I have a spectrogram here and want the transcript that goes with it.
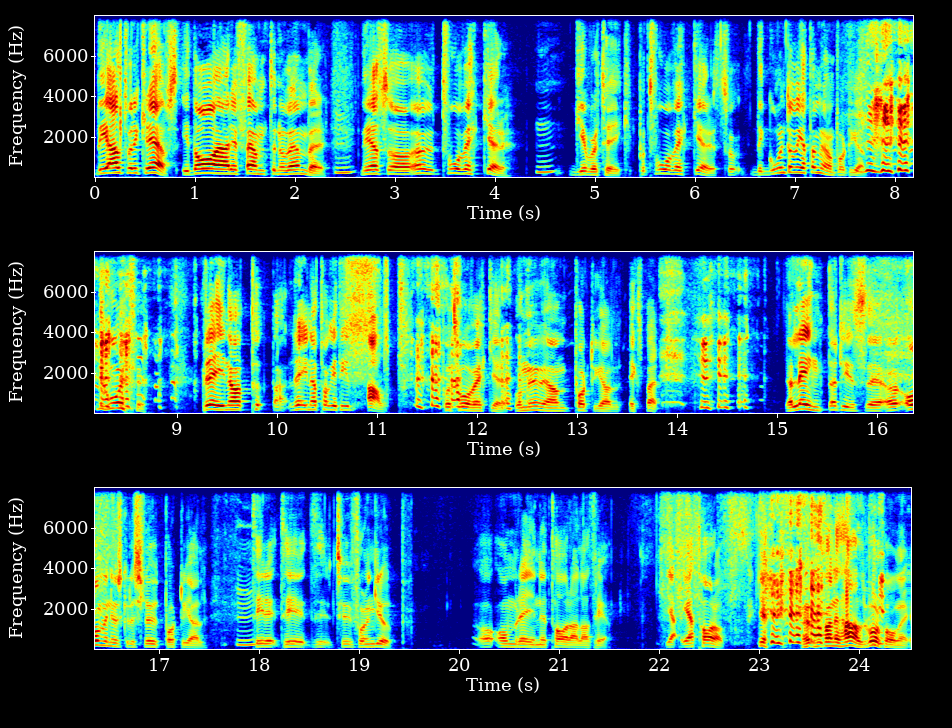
det är allt vad det krävs. Idag är det 5 november. Mm. Det är alltså ö, två veckor, give or take. På två veckor, så det går inte att veta mer om Portugal. Det går inte. Reine har, Reine har tagit in allt på två veckor och nu är han Portugal-expert. Jag längtar tills, eh, om vi nu skulle slå ut Portugal, Mm. till, till, till, till vi får en grupp. Om Reine tar alla tre. Ja, jag tar dem. Jag har för fan ett halvår på mig.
